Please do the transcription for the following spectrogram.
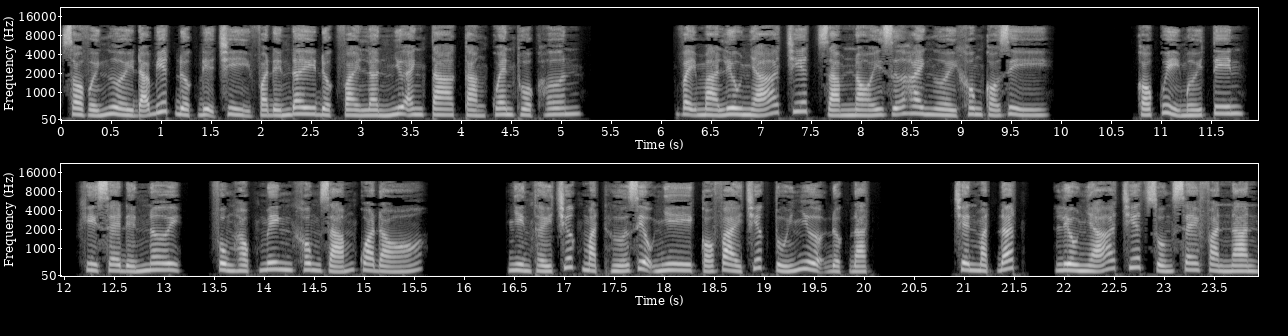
so với người đã biết được địa chỉ và đến đây được vài lần như anh ta càng quen thuộc hơn. Vậy mà Liêu Nhã Chiết dám nói giữa hai người không có gì có quỷ mới tin, khi xe đến nơi, Phùng Học Minh không dám qua đó. Nhìn thấy trước mặt hứa Diệu Nhi có vài chiếc túi nhựa được đặt. Trên mặt đất, Liêu Nhã chiết xuống xe phàn nàn,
